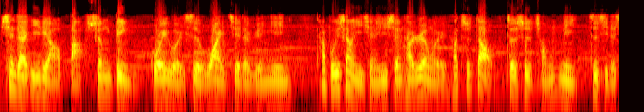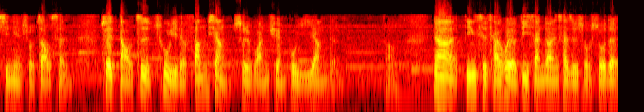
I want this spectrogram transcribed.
现在医疗把生病归为是外界的原因，他不像以前的医生，他认为他知道这是从你自己的信念所造成，所以导致处理的方向是完全不一样的，啊。那因此才会有第三段赛斯所说的：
